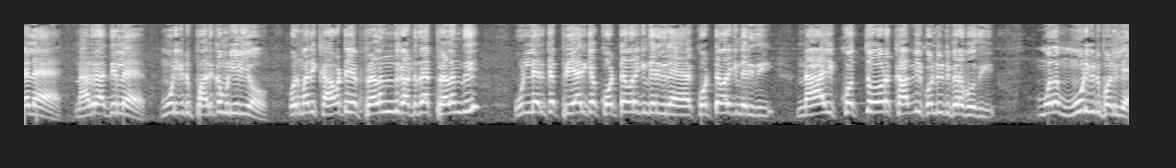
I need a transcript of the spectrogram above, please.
ஏல நடுராத்திரில மூடிக்கிட்டு படுக்க முடியலையோ? ஒரு மாதிரி கவட்டைய பிளந்து காட்டுதா பிளந்து உள்ள இருக்க பேரிக்க கொட்டை வரைக்கும் தெரியுதுல கொட்டை வரைக்கும் தெரியுது. நாய் கொத்தோட கவ்வி கொண்டுகிட்டு பெற போகுது முத மூடிக்கிட்டு படல.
